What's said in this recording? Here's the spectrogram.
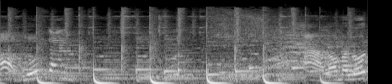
อะลุ้นกัน อะเรามาลุ้น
